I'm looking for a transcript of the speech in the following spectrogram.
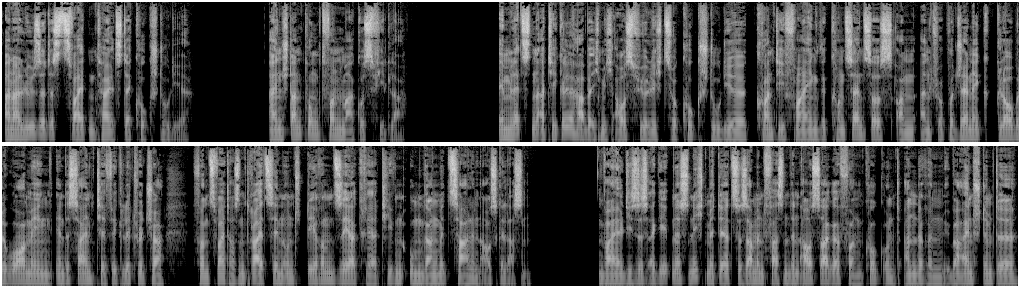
Analyse des zweiten Teils der Cook-Studie. Ein Standpunkt von Markus Fiedler. Im letzten Artikel habe ich mich ausführlich zur Cook-Studie Quantifying the Consensus on Anthropogenic Global Warming in the Scientific Literature von 2013 und deren sehr kreativen Umgang mit Zahlen ausgelassen. Weil dieses Ergebnis nicht mit der zusammenfassenden Aussage von Cook und anderen übereinstimmte,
